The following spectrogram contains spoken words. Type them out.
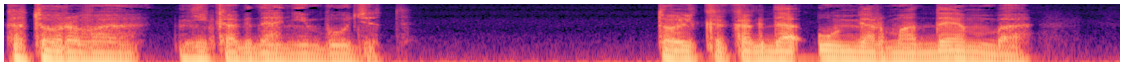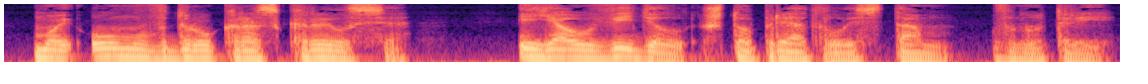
которого никогда не будет. Только когда умер Мадемба, мой ум вдруг раскрылся, и я увидел, что пряталось там внутри.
